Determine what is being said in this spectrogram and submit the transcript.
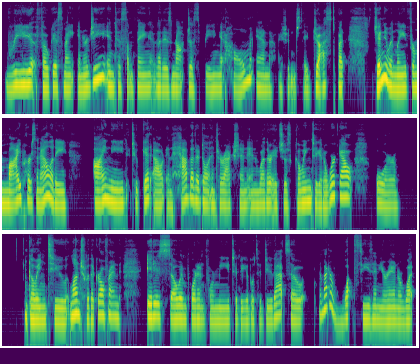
refocus my energy into something that is not just being at home. And I shouldn't say just, but genuinely for my personality, I need to get out and have that adult interaction. And whether it's just going to get a workout or going to lunch with a girlfriend, it is so important for me to be able to do that. So, no matter what season you're in or what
